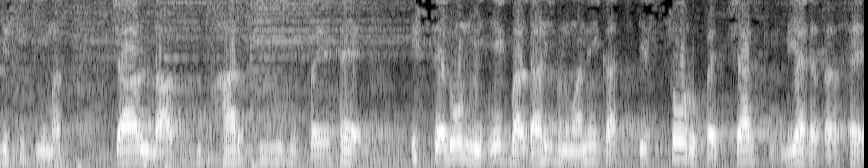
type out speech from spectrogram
जिसकी कीमत चार लाख भारतीय रुपए है। इस सैलून में एक बार दाढ़ी बनवाने का सौ रुपए चार्ज लिया जाता है।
